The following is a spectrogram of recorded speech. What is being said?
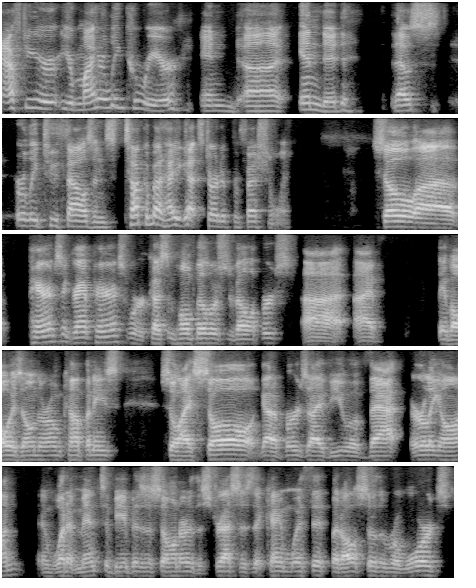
after your your minor league career and uh, ended that was early 2000s talk about how you got started professionally. So uh, parents and grandparents were custom home builders developers. Uh, i've they've always owned their own companies. So I saw, got a bird's eye view of that early on and what it meant to be a business owner, the stresses that came with it, but also the rewards.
